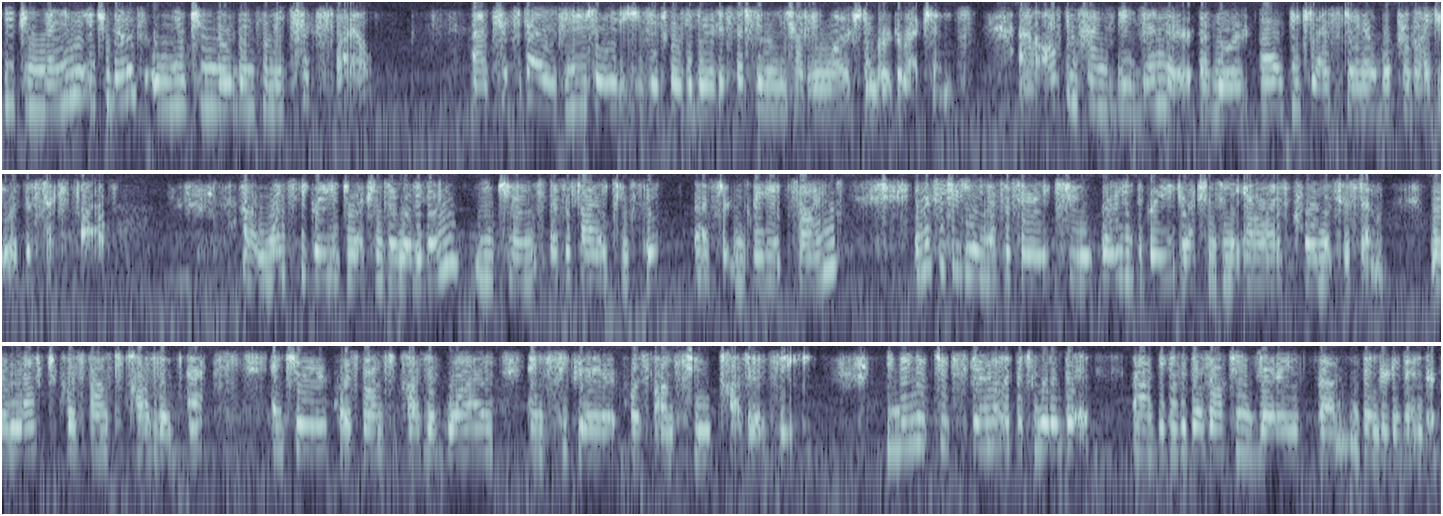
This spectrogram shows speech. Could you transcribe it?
You can manually enter those, or you can load them from a text file. Uh, text file is usually the easiest way to do it, especially when you have a large number of directions. Uh, oftentimes the vendor of your uh, DTI scanner will provide you with this text file. Uh, once the gradient directions are loaded in, you can specify to fit uh, certain gradient signs, and this is usually necessary to orient the gradient directions in the analyzed coordinate system, where left corresponds to positive x, anterior corresponds to positive y, and superior corresponds to positive z. You may need to experiment with this a little bit, uh, because it does often vary from vendor to vendor.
